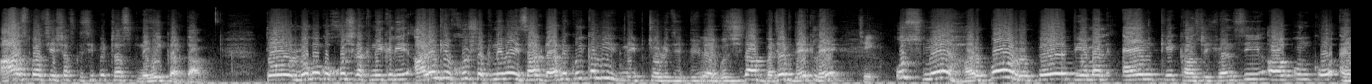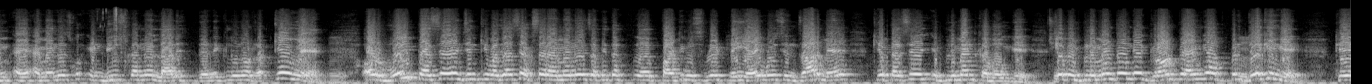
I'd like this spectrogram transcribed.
آس پاس یہ شخص کسی پہ ٹرسٹ نہیں کرتا۔ تو لوگوں کو خوش رکھنے کے لیے حالانکہ خوش رکھنے میں اسحاق ڈار نے کوئی کمی نہیں چھوڑی تھی۔ گزشتہ آپ بجٹ دیکھ لیں ٹھیک۔ اس میں ہربوں روپے پی ایم ایل این کے کانسٹیچوئنسی اور ان کو ایم این ایس کو انڈیوس کرنے لالچ دینے کے لیے انہوں رکھے ہوئے ہیں۔ اور وہی پیسے ہیں جن کی وجہ سے اکثر ایم این ایس ابھی تک پارٹی میں سپلٹ نہیں آئی وہ اس انتظار میں ہے کہ پیسے امپلیمنٹ کب ہوں گے۔ جب امپلیمنٹ ہوں گے گراؤنڈ پہ آئیں گے آپ پھر دیکھیں گے کہ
